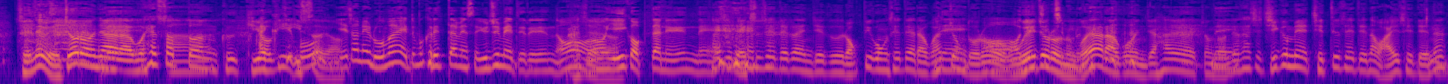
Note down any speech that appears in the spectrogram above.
쟤네 왜 저러냐라고 네. 했었던 아. 그 기억이 아, 뭐 있어요. 예전에 로마에도 뭐 그랬다면서 요즘 애들은 어, 어 예의가 없다는. 네. 사실 X세대가 이제 그 럭비공 세대라고 할 네. 정도로 어, 왜 저러는 거야 라고 이제 할 정도인데 네. 사실 지금의 Z세대나 Y세대는 음.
